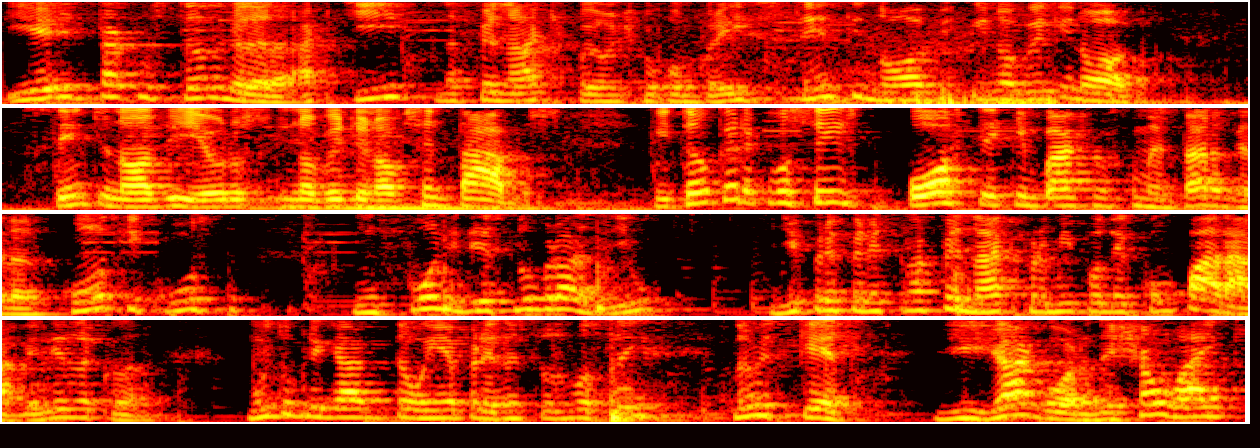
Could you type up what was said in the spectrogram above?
E ele tá custando, galera, aqui na FENAC, foi onde eu comprei, R$ 109,99. 109 euros e 99 centavos. Então eu quero que vocês postem aqui embaixo nos comentários, galera, quanto que custa um fone desse no Brasil, de preferência na FENAC, para mim poder comparar, beleza, clã? Muito obrigado então aí a presença de todos vocês. Não esqueça de já agora deixar o like,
